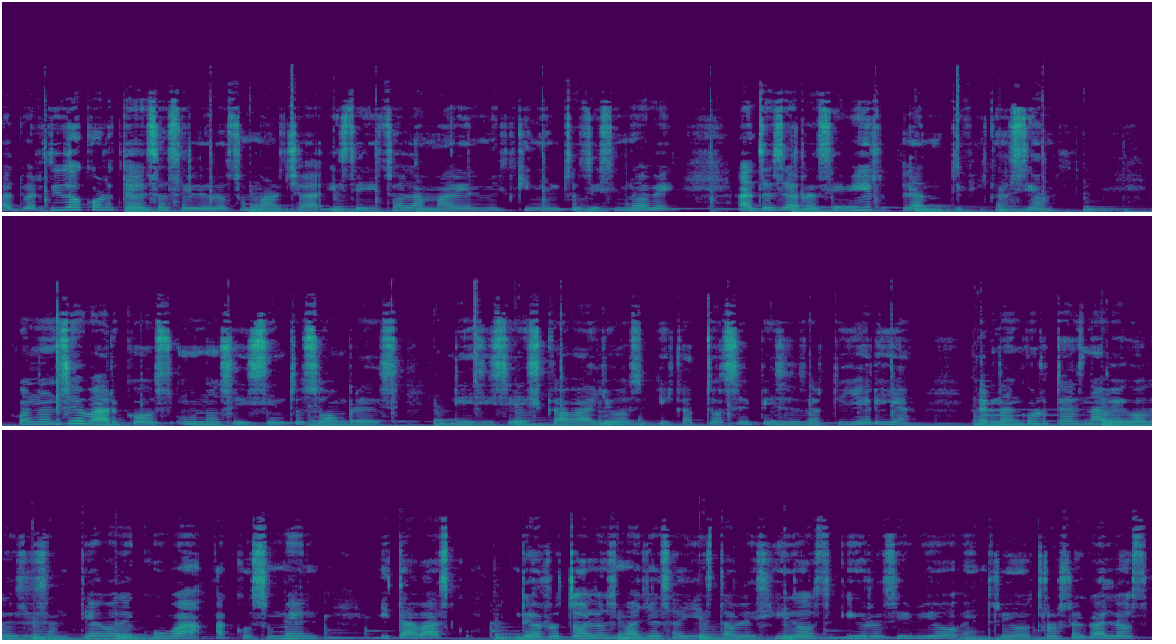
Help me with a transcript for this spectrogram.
Advertido Cortés aceleró su marcha y se hizo a la mar en 1519 antes de recibir la notificación. Con 11 barcos, unos 600 hombres, 16 caballos y 14 piezas de artillería, Hernán Cortés navegó desde Santiago de Cuba a Cozumel y Tabasco, derrotó a los mayas allí establecidos y recibió, entre otros regalos,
